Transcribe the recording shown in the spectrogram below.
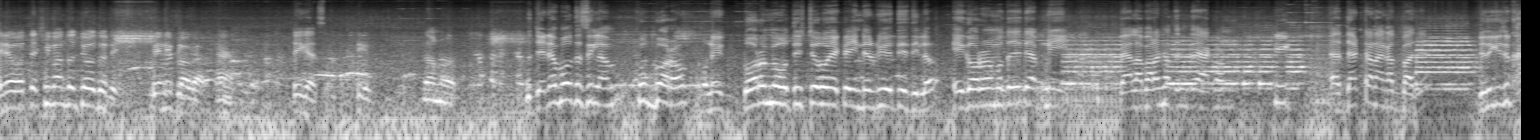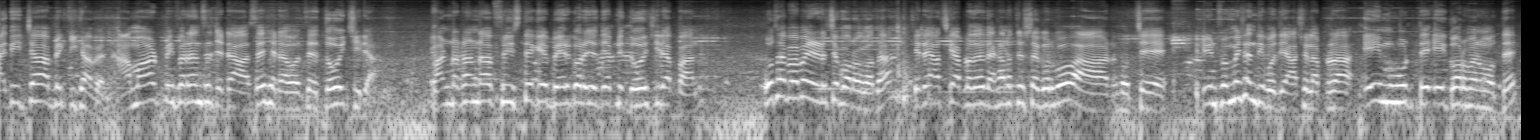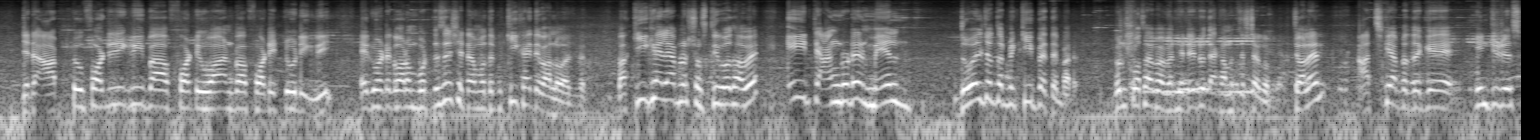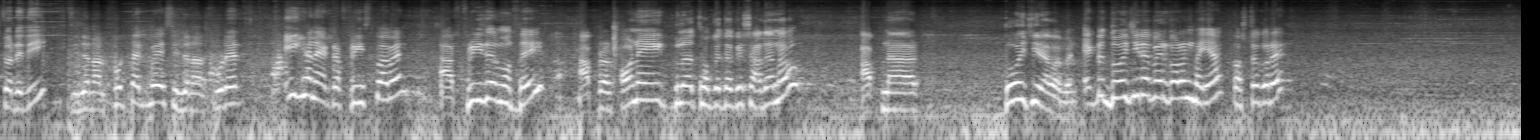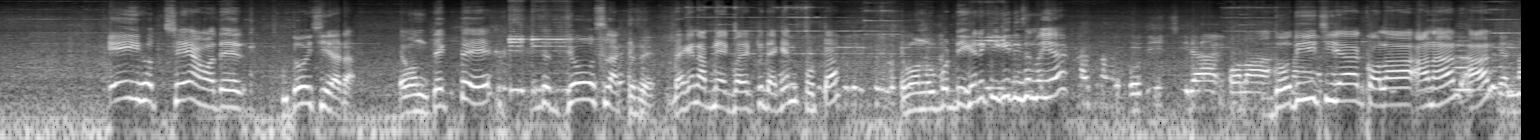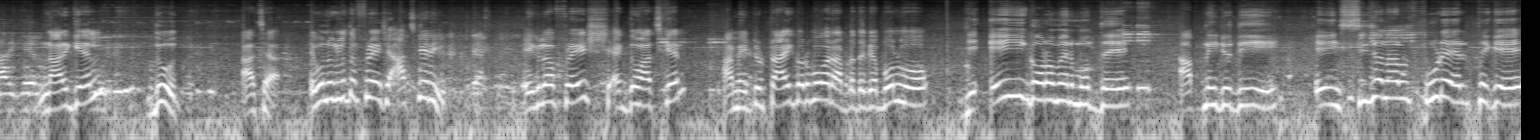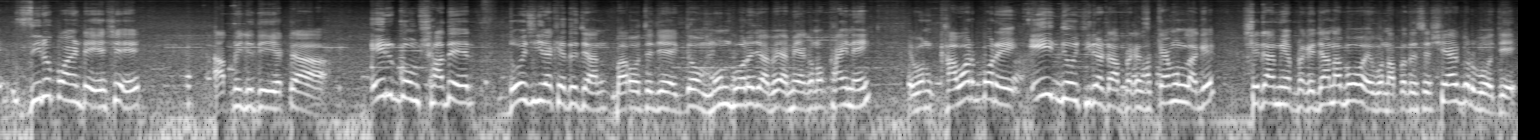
এটা হচ্ছে সীমান্ত চৌধুরী পেনি ব্লগার হ্যাঁ। ঠিক আছে। ঠিক আছে। ধন্যবাদ। তো যেটা বলতেছিলাম খুব গরম উনি গরমে অতিষ্ঠ হয়ে একটা ইন্টারভিউ দিয়ে দিল। এই গরমের মধ্যে যদি আপনি বেলা বাড়ার সাথে সাথে এখন ঠিক দেড়টা নাগাদ বাজে যদি কিছু খাইতে ইচ্ছা হয় আপনি কি খাবেন? আমার প্রিফারেন্সে যেটা আছে সেটা হচ্ছে দই চিরা ঠান্ডা ঠান্ডা ফ্রিজ থেকে বের করে যদি আপনি দই চিরা পান, কোথায় পাবেন? এটা হচ্ছে বড় কথা। সেটাই আজকে আপনাদের দেখানোর চেষ্টা করব। আর হচ্ছে একটু ইনফরমেশন দিব যে আসলে আপনারা এই মুহূর্তে, এই গরমের মধ্যে, যেটা আপ টু ফর্টি ডিগ্রি বা ফর্টি ওয়ান বা ফর্টি টু ডিগ্রি এরকম একটা গরম পড়তেছে, সেটার মধ্যে কী খাইতে ভালোবাসবেন? বা কী খাইলে আপনার স্বস্তি বোধ হবে? এই টাং রোডের মেল দোয়েল চত্বর আপনি কী পেতে পারেন? এবং কোথায় পাবেন সেটা একটু দেখানোর চেষ্টা করব। চলেন, আজকে আপনাদেরকে ইন্ট্রোডিউস করে দিই। সিজনাল ফুড থাকবে সিজনাল ফুডের এইখানে একটা ফ্রিজ পাবেন, আর ফ্রিজের মধ্যেই আপনার অনেকগুলো থকে থকে সাজানো আপনার দই চিরা পাবেন। একটু দই চিরা বের করেন ভাইয়া, কষ্ট করে। এই হচ্ছে আমাদের দই চিরাটা। এবং দেখতে কিন্তু জোস লাগতেছে। দেখেন আপনি একবার একটু দেখেন ফুডটা এবং উপর দিয়ে এখানে কি কি দিয়েছেন ভাইয়া? দধি চিরা কলা দধি চিরা কলা আনার আর নারকেল নারকেল। দুধ। আচ্ছা এবং এগুলো তো ফ্রেশ আজকেরই। এগুলো ফ্রেশ একদম আজকের। আমি একটু ট্রাই করব আর আপনাদেরকে বলব যে এই গরমের মধ্যে আপনি যদি এই সিজনাল ফুডের থেকে জিরো পয়েন্টে এসে আপনি যদি একটা এরকম স্বাদের দই চিরা খেতে চান, বা হচ্ছে যে একদম মন ভরে যাবে, আমি এখনও খাই নাই, এবং খাওয়ার পরে এই দই চিরাটা আপনার কাছে কেমন লাগে, সেটা আমি আপনাকে জানাব এবং আপনাদের সাথে শেয়ার করব যে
